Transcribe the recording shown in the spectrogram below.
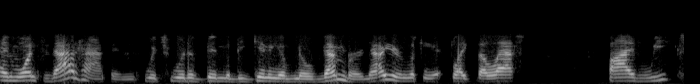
and once that happened, which would have been the beginning of November, now you're looking at like the last five weeks,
